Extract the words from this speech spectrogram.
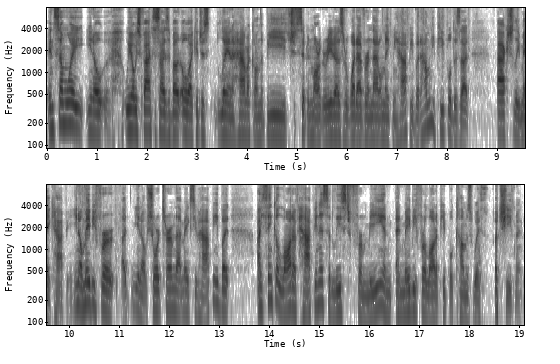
in some way, you know, we always fantasize about, oh, I could just lay in a hammock on the beach, sipping margaritas or whatever, and that'll make me happy. But how many people does that actually make happy? You know, maybe for a, you know short term that makes you happy, but I think a lot of happiness, at least for me, and and maybe for a lot of people, comes with achievement.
